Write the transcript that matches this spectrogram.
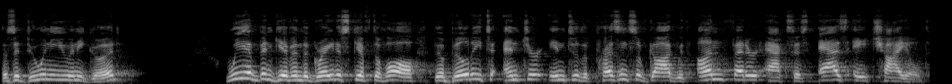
Does it do any, you any good? We have been given the greatest gift of all, the ability to enter into the presence of God with unfettered access as a child.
